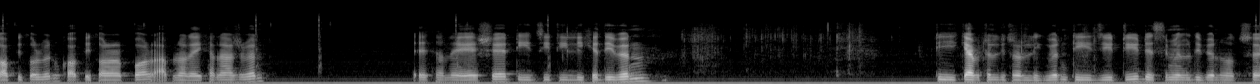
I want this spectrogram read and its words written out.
কপি করবেন। কপি করার পর আপনারা এখানে আসবেন। এখানে এসে টিজিটি লিখে দিবেন। টি ক্যাপিটাল লিটার লিখবেন। টিজিটি ডেসিমেল দিবেন হচ্ছে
